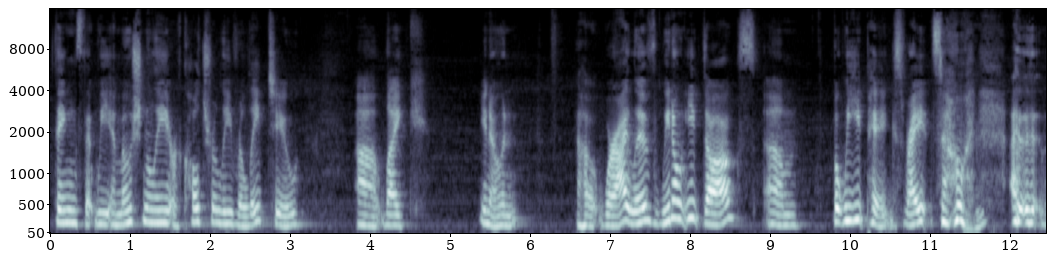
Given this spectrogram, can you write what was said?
things that we emotionally or culturally relate to, uh, like, you know, and uh, where I live, we don't eat dogs, um, but we eat pigs, right? So mm-hmm. uh,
